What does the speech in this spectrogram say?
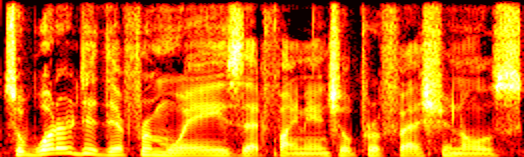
So, what are the different ways that financial professionals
